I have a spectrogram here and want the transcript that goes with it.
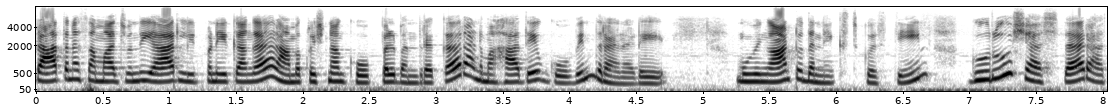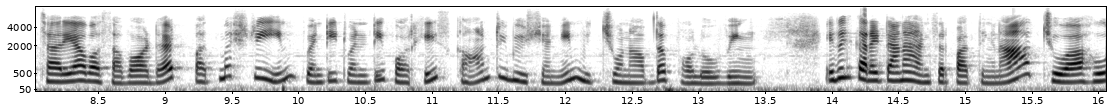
பிரார்த்தன சமாஜ் வந்து யார் லீட் பண்ணியிருக்காங்க? Ramakrishna Gopal Bhandarkar and Mahadev Govind Ranade moving on to the next question Guru Shashadhar Acharya was awarded Padmashri in twenty twenty for his contribution in which one of the following இதுக்கு கரெக்டான ஆன்சர் பார்த்தீங்கன்னா சுவாஹு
